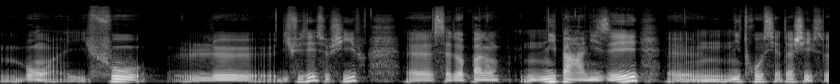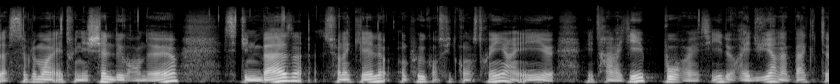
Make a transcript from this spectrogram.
Bon, il faut le diffuser, ce chiffre. Euh, ça ne doit pas non, ni paralyser, euh, ni trop s'y attacher. Ça doit simplement être une échelle de grandeur. C'est une base sur laquelle on peut ensuite construire et, euh, travailler pour essayer de réduire l'impact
